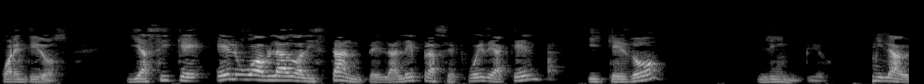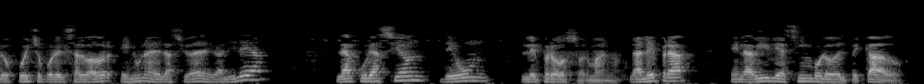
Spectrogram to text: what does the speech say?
42. Y así que él hubo hablado al instante, la lepra se fue de aquel y quedó limpio. Milagro fue hecho por el Salvador en una de las ciudades de Galilea, la curación de un leproso, hermano. La lepra en la Biblia es símbolo del pecado.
